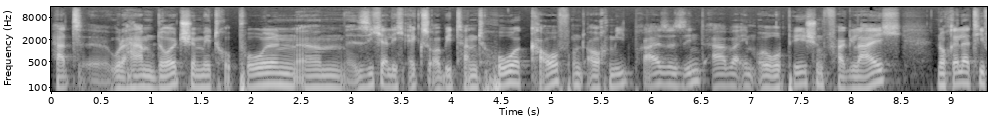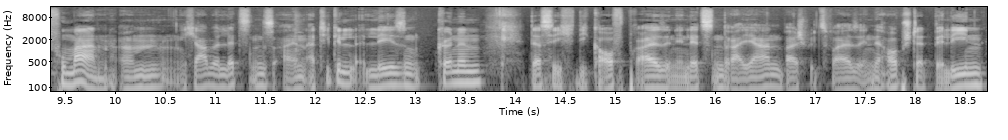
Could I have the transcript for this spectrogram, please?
hat äh, oder haben deutsche Metropolen ähm, sicherlich exorbitant hohe Kauf- und auch Mietpreise, sind aber im europäischen Vergleich noch relativ human. Ähm, ich habe letztens einen Artikel lesen können, dass sich die Kaufpreise in den letzten drei Jahren beispielsweise in der Hauptstadt Berlin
